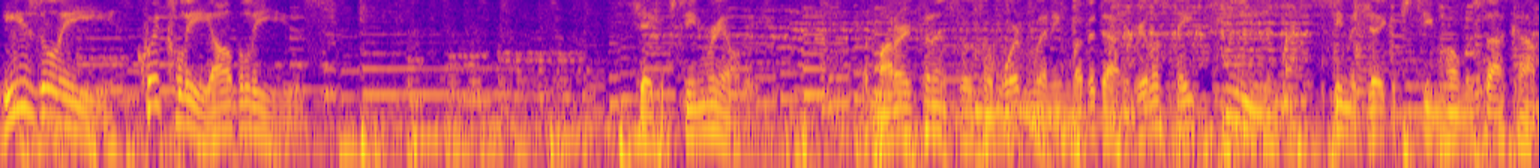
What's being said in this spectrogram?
easily, quickly, all the leads. Jacob's Team Realty. The Monterey Peninsula's award-winning mother-daughter real estate team. See at jacobsteamhomes.com.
